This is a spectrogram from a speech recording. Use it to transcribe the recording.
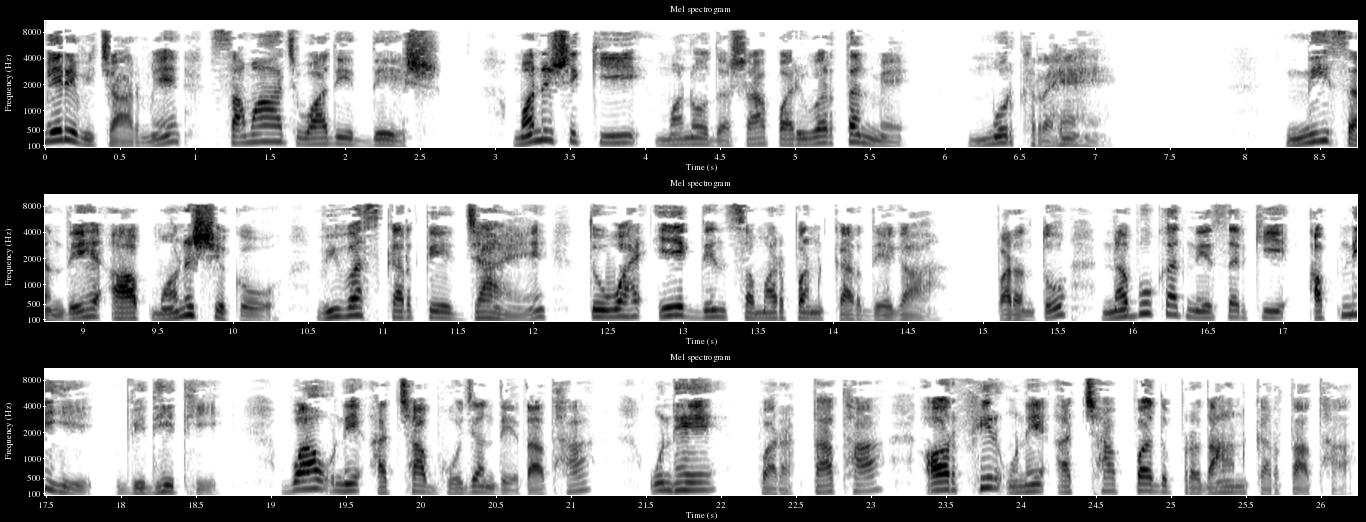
मेरे विचार में समाजवादी देश, मनुष्य की मनोदशा परिवर्तन में मूर्ख रहे हैं। निसंदेह आप मनुष्य को विवश करते जाएँ तो वह एक दिन समर्पण कर देगा। परंतु नबुकद नेसर की अपनी ही विधि थी। वह उन्हें अच्छा भोजन देता था, उन्हें परखता था और फिर उन्हें अच्छा पद प्रदान करता था।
